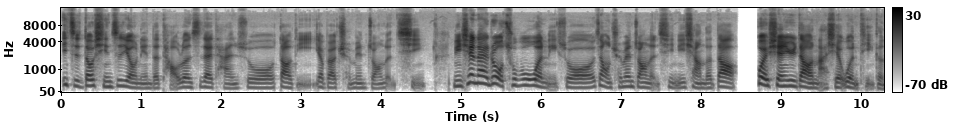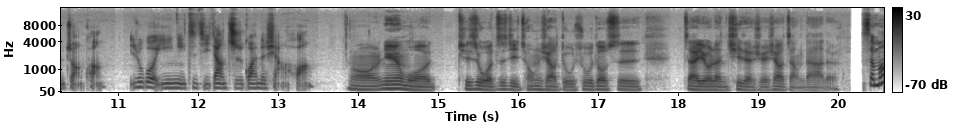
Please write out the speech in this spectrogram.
一直都行之有年的讨论是在谈说，到底要不要全面装冷气？你现在如果初步问你说，这种全面装冷气，你想得到会先遇到哪些问题跟状况？如果以你自己这样直观的想的话，哦，因为我其实我自己从小读书都是在有冷气的学校长大的。什么？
